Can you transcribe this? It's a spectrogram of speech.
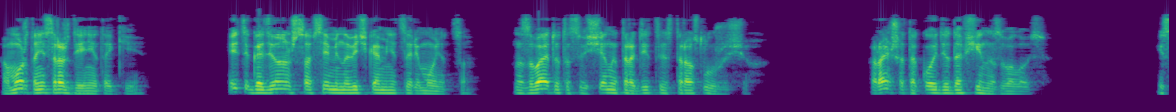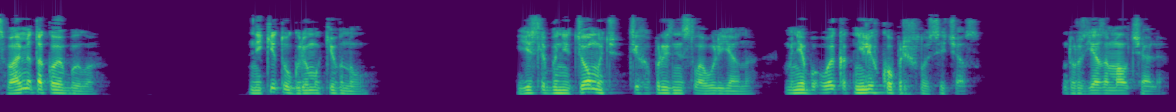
А может, они с рождения такие. Эти гаденыши со всеми новичками не церемонятся. Называют это священной традицией старослужащих. Раньше такое дедовщина звалось. И с вами такое было? Никита угрюмо кивнул. «Если бы не Тёмыч», – тихо произнесла Ульяна, – «мне бы ой как нелегко пришлось сейчас». Друзья замолчали.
